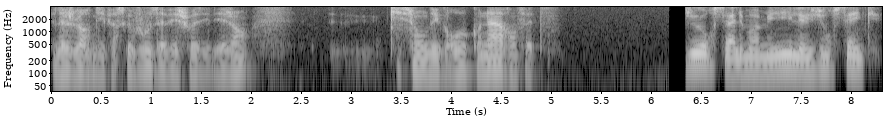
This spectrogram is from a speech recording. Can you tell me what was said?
Et là, je leur dis parce que vous avez choisi des gens qui sont des gros connards en fait. Jour, c'est les jours 5.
